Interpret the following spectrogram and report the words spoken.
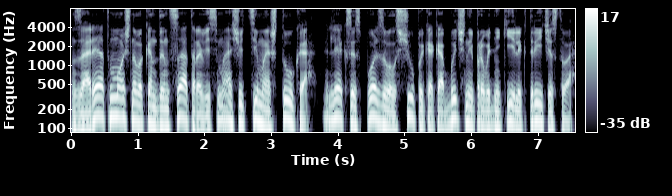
Заряд мощного конденсатора — весьма ощутимая штука. Лекс использовал щупы как обычные проводники электричества.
